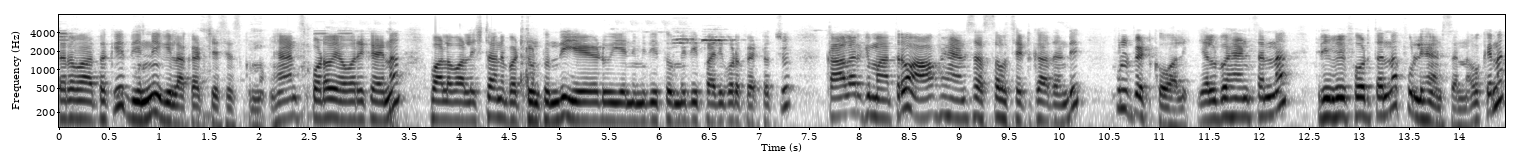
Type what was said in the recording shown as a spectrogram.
తర్వాతకి దీన్ని ఇలా కట్ చేసేసుకున్నాం. హ్యాండ్స్ పొడవు ఎవరికైనా వాళ్ళ వాళ్ళ ఇష్టాన్ని బట్టి ఉంటుంది. ఏడు ఎనిమిది తొమ్మిది పది కూడా పెట్టొచ్చు. కాలర్కి మాత్రం హాఫ్ హ్యాండ్స్ అస్సలు సెట్ కాదండి. ఫుల్ పెట్టుకోవాలి. ఎల్బో హ్యాండ్స్ అన్నా త్రీ బై ఫోర్త్ అన్నా ఫుల్ హ్యాండ్స్ అన్నా. ఓకేనా?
